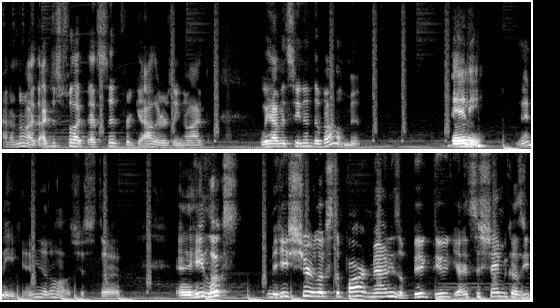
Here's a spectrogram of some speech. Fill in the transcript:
I don't know. I, I just feel like that's it for Gathers. You know, I we haven't seen a development. Any. Any, any at all. It's just, uh, and he looks, he sure looks the part, man. He's a big dude. Yeah, it's a shame because you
